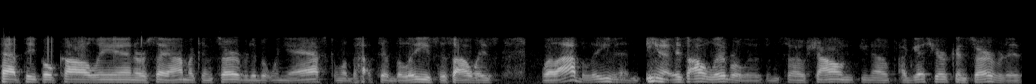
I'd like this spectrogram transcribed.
have people call in or say I'm a conservative, but when you ask them about their beliefs, it's always, well, I believe in, you know, it's all liberalism. So, Shaun, you know, I guess you're a conservative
